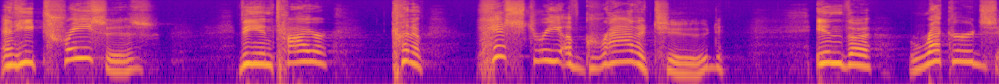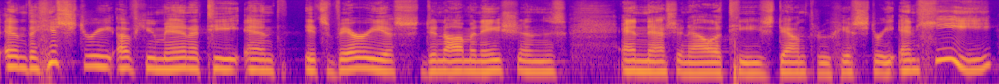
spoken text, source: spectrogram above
And he traces the entire kind of history of gratitude in the records and the history of humanity and its various denominations and nationalities down through history. And he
